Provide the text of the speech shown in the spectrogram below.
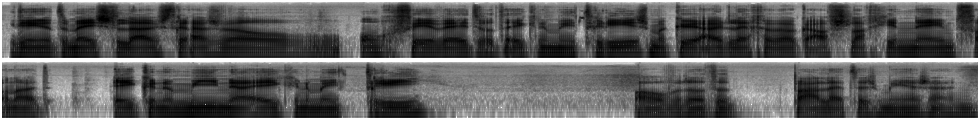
Ik denk dat de meeste luisteraars wel ongeveer weten wat econometrie is, maar kun je uitleggen welke afslag je neemt vanuit economie naar econometrie? Behalve dat het een paar letters meer zijn.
